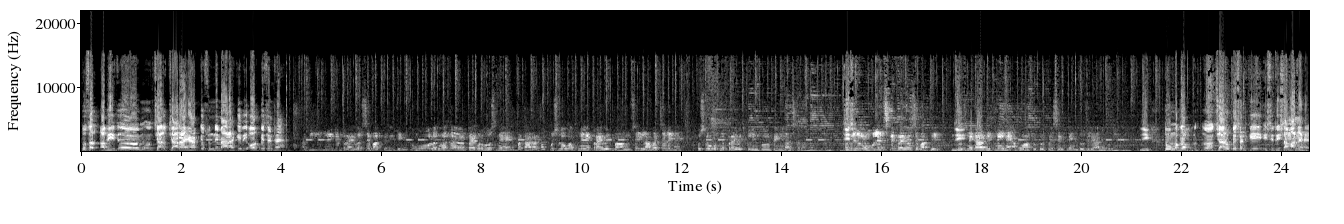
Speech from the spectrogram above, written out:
तो सर अभी चा, चार आए हैं आपके सुनने में आ रहा है कि अभी और पेशेंट हैं? अभी हमने जो ड्राइवर से बात करी थी तो वो लगभग ड्राइवर होश में है बता रहा था कुछ लोग अपने प्राइवेट वाहनों से इलाहाबाद चले गए कुछ लोग अपने प्राइवेट क्लिनिकों में कहीं इलाज कराने गए जी अभी सर। जो एंबुलेंस के ड्राइवर से बात हुई जी। तो उसने कहा अभी इतने हैं अब वहाँ पे कोई पेशेंट नहीं दूसरे आने को नहीं है। जी तो मतलब चारों पेशेंट की स्थिति सामान्य है?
